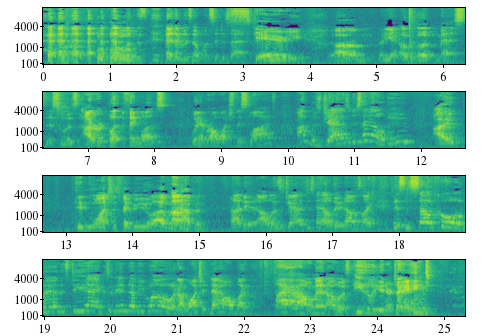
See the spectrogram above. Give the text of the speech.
that, was, was almost a disaster. Scary. Um, But yeah, overbooked mess. This was I. Re- but the thing was, whenever I watched this live, I was jazzed as hell, dude. I didn't watch this pay per view live when Oh. it happened. I did. I was jazzed as hell, dude. I was like, this is so cool, man. It's DX and NWO. And I watch it now. I'm like, wow, man. I was easily entertained.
